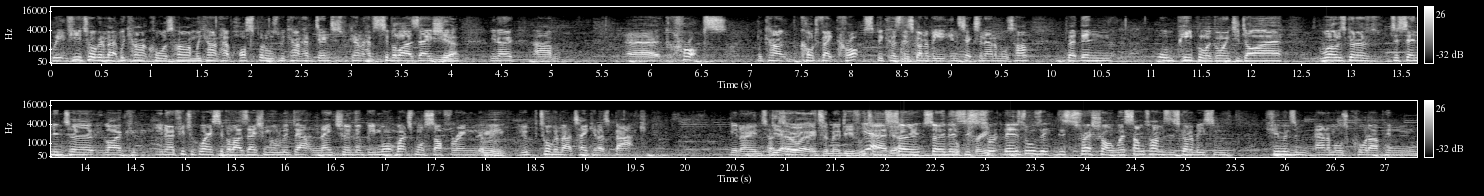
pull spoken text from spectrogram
we, if you're talking about we can't cause harm, we can't have hospitals, we can't have dentists, we can't have civilization, Yeah. you know, um, uh, crops. We can't cultivate crops because there's going to be insects and animals harm. But then all people are going to die. The world is going to descend into like you know if you took away civilization, we lived out in nature. There'd be more, much more suffering. There'd be, you're talking about taking us back. You know, into Mm. yeah so, well, it's a medieval yeah, times, so so there's Or this there's also this threshold where sometimes there's going to be some humans and animals caught up in,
